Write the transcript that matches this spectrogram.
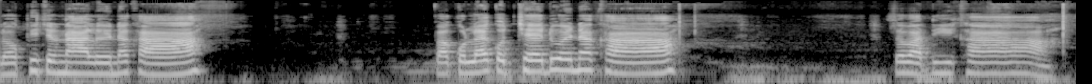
ลองพิจารณาเลยนะคะฝากกดไลค์กดแชร์ด้วยนะคะ สวัสดีค่ะ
